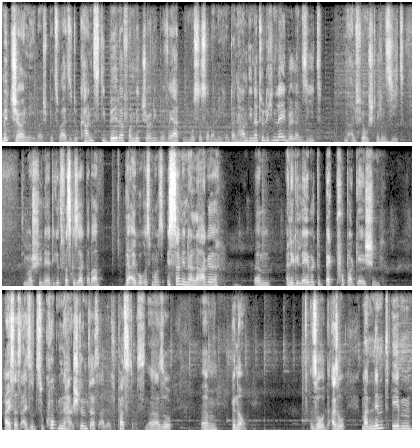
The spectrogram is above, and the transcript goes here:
Midjourney beispielsweise. Du kannst die Bilder von Midjourney bewerten, musst es aber nicht. Und dann haben die natürlich ein Label. Dann sieht, in Anführungsstrichen sieht, die Maschine hätte ich jetzt fast gesagt, aber der Algorithmus ist dann in der Lage, ähm, eine gelabelte Backpropagation heißt das, also zu gucken, stimmt das alles, passt das. Ne? Also, ähm, genau. So, also man nimmt eben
